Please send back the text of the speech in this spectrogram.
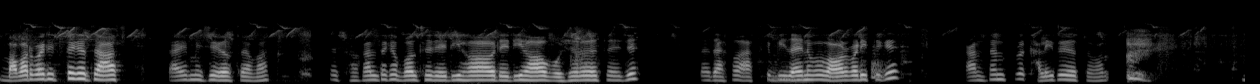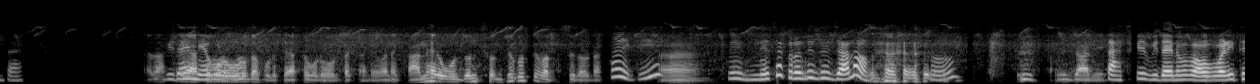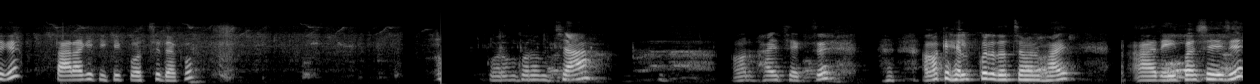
বাবার বাড়ির থেকে যা টাইম এসে গেছে আমার। সকাল থেকে বলছে রেডি হও রেডি হও। বসে রয়েছে এই যে। তাই দেখো আজকে বিদায় নেব বাবার বাড়ি থেকে। কান টান পুরো খালি রয়ে যাচ্ছে আমার। তা বিদায় নেব পড়েছে এত বড় ওড়না কানে। মানে কানের ওজন সহ্য করতে পারতেছে না। ওটা তাই কি? হ্যাঁ। তুমি নেশা কোনোদিন তুমি জানো? আমি জানি। আজকে বিদায় নেব বাবার বাড়ি থেকে। তার আগে কি কি করছি দেখো। গরম গরম চা। আমার ভাই ছেঁকছে আমাকে হেল্প করে দিচ্ছে আমার ভাই। আর এই পাশে এই যে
